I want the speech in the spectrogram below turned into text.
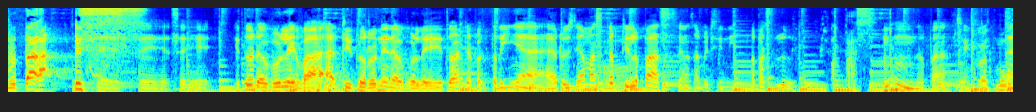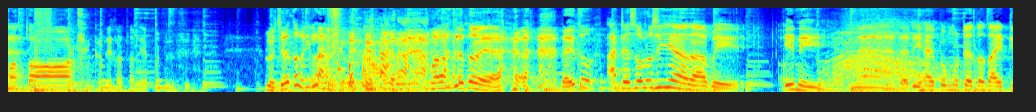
Gerutak. Dis. Si, si. Itu nggak boleh pak, diturunin nggak boleh. Itu ada bakterinya. Harusnya masker dilepas, jangan sampai di sini. Lepas dulu. Lepas. Hmm, lepas. Jenggotmu Nah. kotor. Jenggotnya kotor ya bener sih. Lu jatuh hilang. Malah jatuh ya. Nah itu ada solusinya tapi ini. Nah dari hypemuda.id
